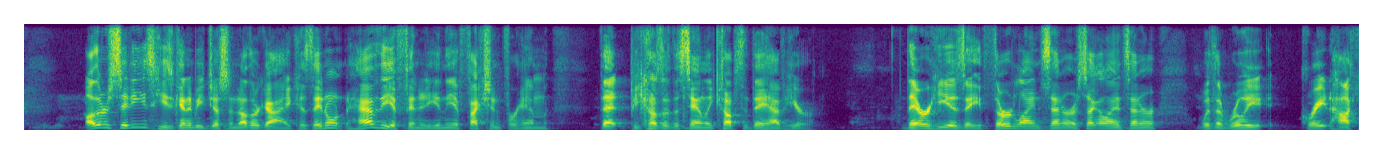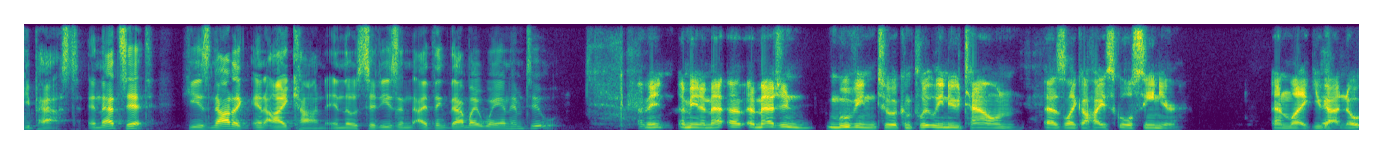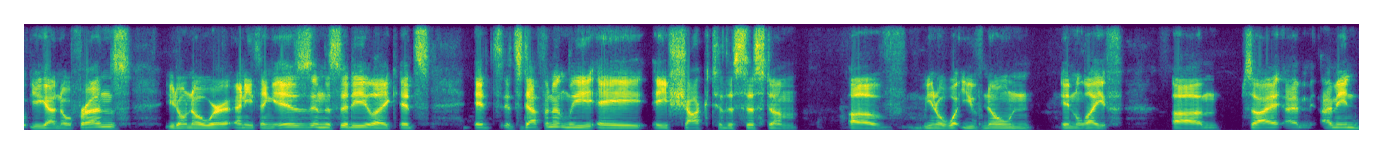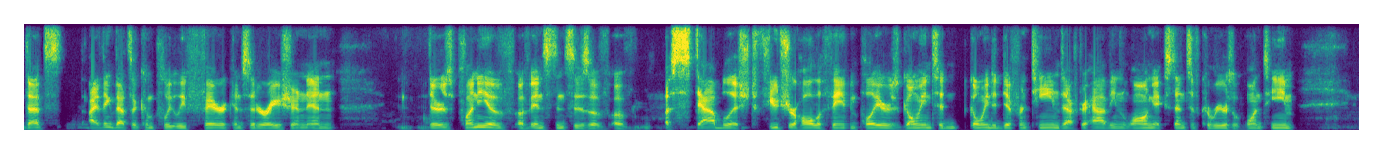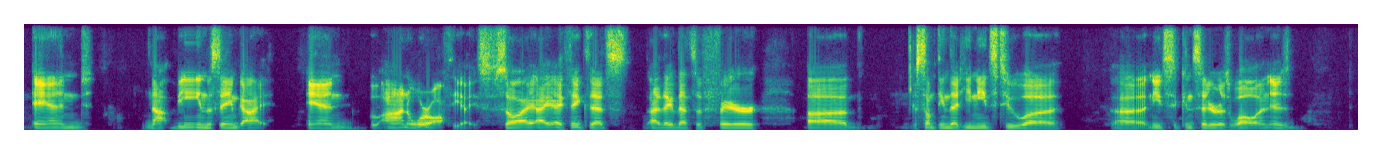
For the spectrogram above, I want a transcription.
Other cities, he's going to be just another guy because they don't have the affinity and the affection for him that because of the Stanley Cups that they have here. There, he is a third line center, a second line center with a really great hockey past, and that's it. He is not a, an icon in those cities, and I think that might weigh on him too. I mean, I mean, ima- uh, imagine moving to a completely new town as like a high school senior, and like you Yeah. got no, you got no friends. You don't know where anything is in the city. Like it's, it's, it's definitely a a shock to the system of you know what you've known in life. Um, so I, I, I mean, that's, I think that's a completely fair consideration, and there's plenty of, of instances of, of established future Hall of Fame players going to going to different teams after having long, extensive careers with one team and not being the same guy and on or off the ice. So I, I, think that's I think that's a fair uh, something that he needs to uh, uh, needs to consider as well. And is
